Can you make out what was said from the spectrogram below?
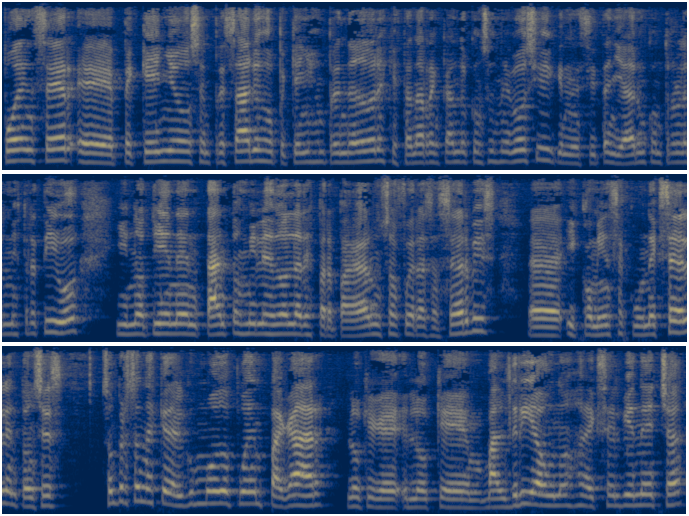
Pueden ser eh, pequeños empresarios o pequeños emprendedores que están arrancando con sus negocios y que necesitan llevar un control administrativo y no tienen tantos miles de dólares para pagar un software as a service eh, y comienza con un Excel. Entonces, son personas que de algún modo pueden pagar lo que, lo que valdría una hoja Excel bien hecha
